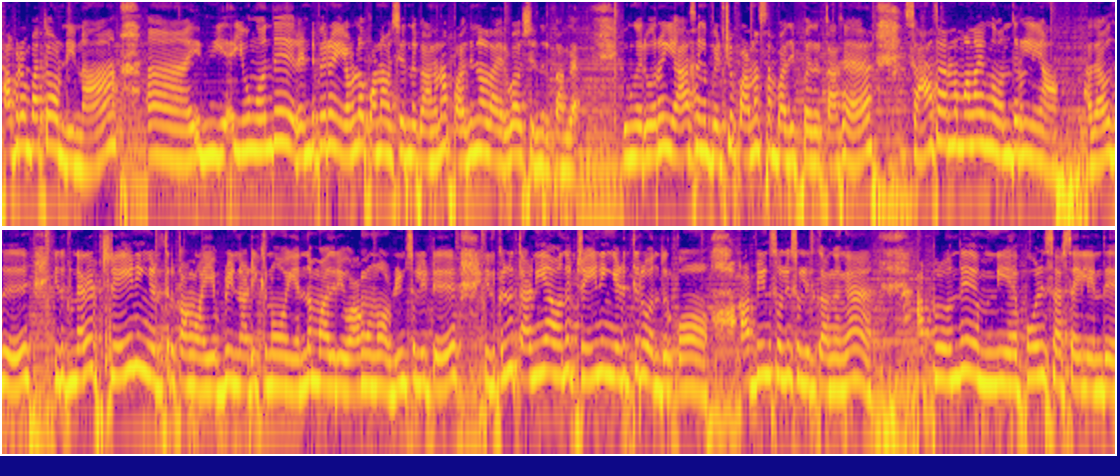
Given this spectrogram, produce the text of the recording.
அப்புறம் பார்த்தோம் அப்படின்னா இவங்க- வந்து ரெண்டு பேரும் எவ்வளோ பணம் வச்சுருந்துருக்காங்கன்னா பதினாலாயிரம் ரூபாய் வச்சுருந்துருக்காங்க. இவங்க இருவரும் யாசகம் பெற்று பணம் சம்பாதிப்பதற்காக சாதாரணமாலாம் இவங்க வந்துடலையாம் அதாவது இதுக்கு நிறைய ட்ரைனிங் எடுத்திருக்காங்களாம். எப்படி நடிக்கணும் எந்த மாதிரி வாங்கணும் அப்படின்னு சொல்லிட்டு இதுக்குன்னு தனியாக வந்து ட்ரைனிங் எடுத்துகிட்டு வந்திருக்கோம் அப்படின்னு சொல்லி சொல்லியிருக்காங்கங்க. அப்போ வந்து நீ போலீஸார் சைட்லேருந்து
